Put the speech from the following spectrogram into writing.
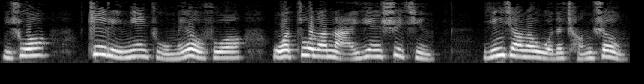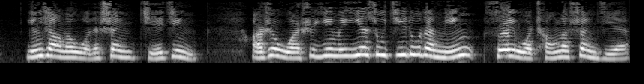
你说这里面主没有说我做了哪一件事情影响了我的成圣，影响了我的圣洁净，而是我是因为耶稣基督的名，所以我成了圣洁。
